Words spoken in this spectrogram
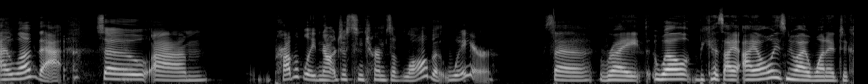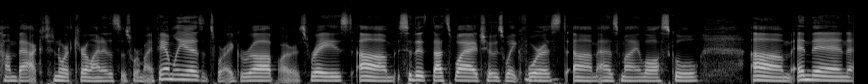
I love that. So um probably not just in terms of law, but where. So Right. Well, because I, I always knew I wanted to come back to North Carolina. This is where my family is. It's where I grew up. I was raised. Um, so that, that's why I chose Wake Forest um, as my law school. Um, and then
